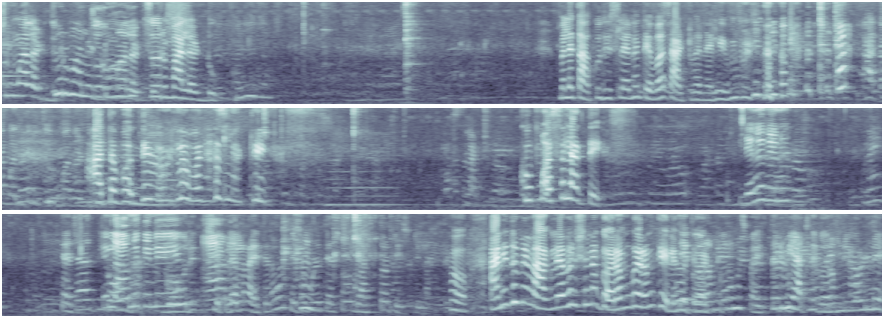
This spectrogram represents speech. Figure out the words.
चुरमा लड्डू. चुरमा लड्डू. चुरमा लड्डू. मला काकू दिसल्या ना तेव्हाच आठवण आली आता बनते म्हटलं मलाच लागते. खूप मस्त लागते. त्याच्यात गौरी शिकलेलं राहते ना त्याच्यामुळे त्याचं जास्त टेस्टी लागते. हो. आणि तुम्ही मागल्या वर्षी ना गरम गरम केले ते होते गरम वाटतं. गरमच पाहिजे. तरी मी यातले गरम निवडले.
